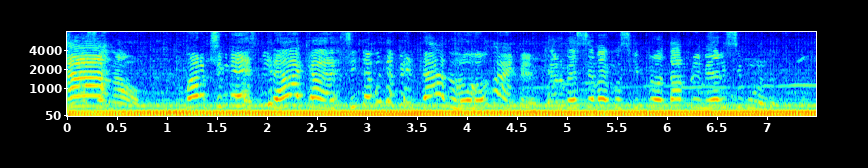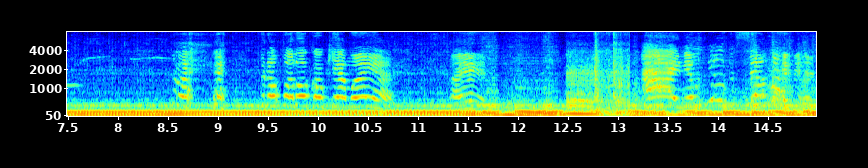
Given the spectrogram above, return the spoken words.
Ah! Nacional. Mano, não consigo nem respirar, cara. Assim tá muito apertado, ô Viper. Quero ver se você vai conseguir pilotar primeiro e segundo. Tu não falou qual que é a manha? Aê! Ai, meu Deus do céu, Viper!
